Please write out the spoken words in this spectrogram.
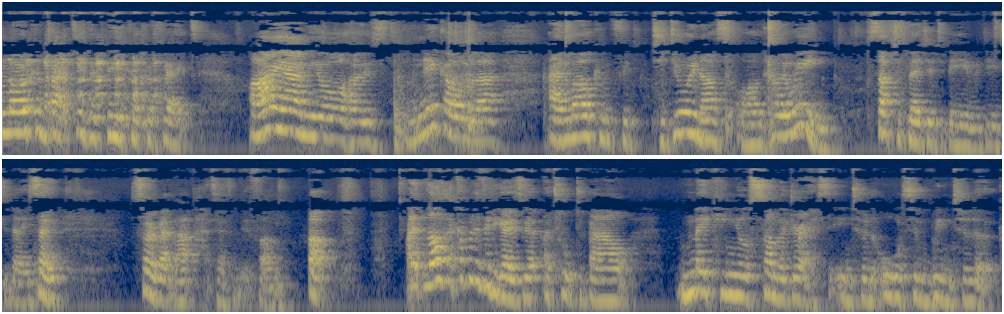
welcome back to the Peacock Effect. I am your host, Nick Nicola, and welcome for, to join us on Halloween. Such a pleasure to be here with you today. So, sorry about that, I had to have a bit of fun. But I, last, a couple of videos ago, I talked about making your summer dress into an autumn winter look.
